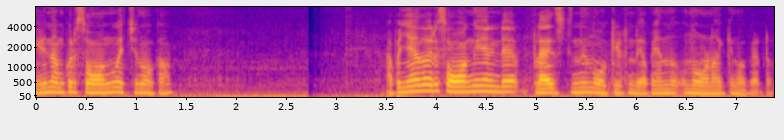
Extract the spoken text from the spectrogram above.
ഇനി നമുക്കൊരു സോങ് വെച്ച് നോക്കാം. അപ്പം ഞാൻ ഒരു സോങ് ഞാൻ എന്റെ പ്ലേലിസ്റ്റിൽ നിന്ന് നോക്കിയിട്ടുണ്ട്. അപ്പോൾ ഞാൻ ഒന്ന് ഓണാക്കി നോക്കാം കേട്ടോ.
